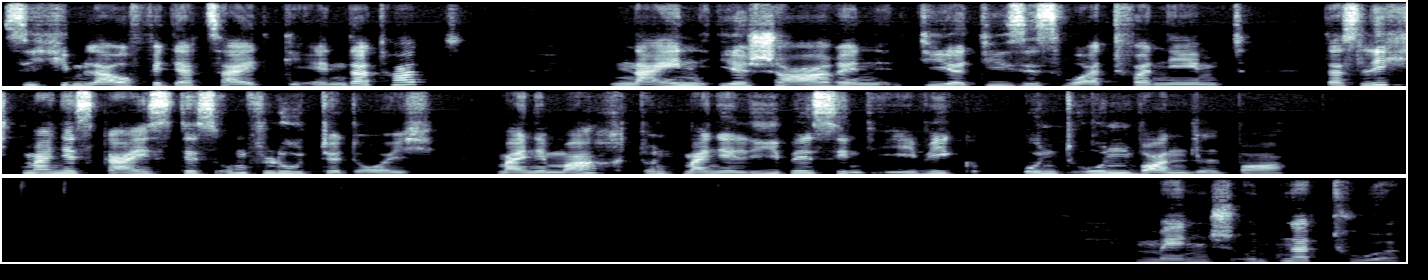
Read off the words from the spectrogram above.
sich im Laufe der Zeit geändert hat? Nein, ihr Scharen, die ihr dieses Wort vernehmt, das Licht meines Geistes umflutet euch. Meine Macht und meine Liebe sind ewig und unwandelbar. Mensch und Natur.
